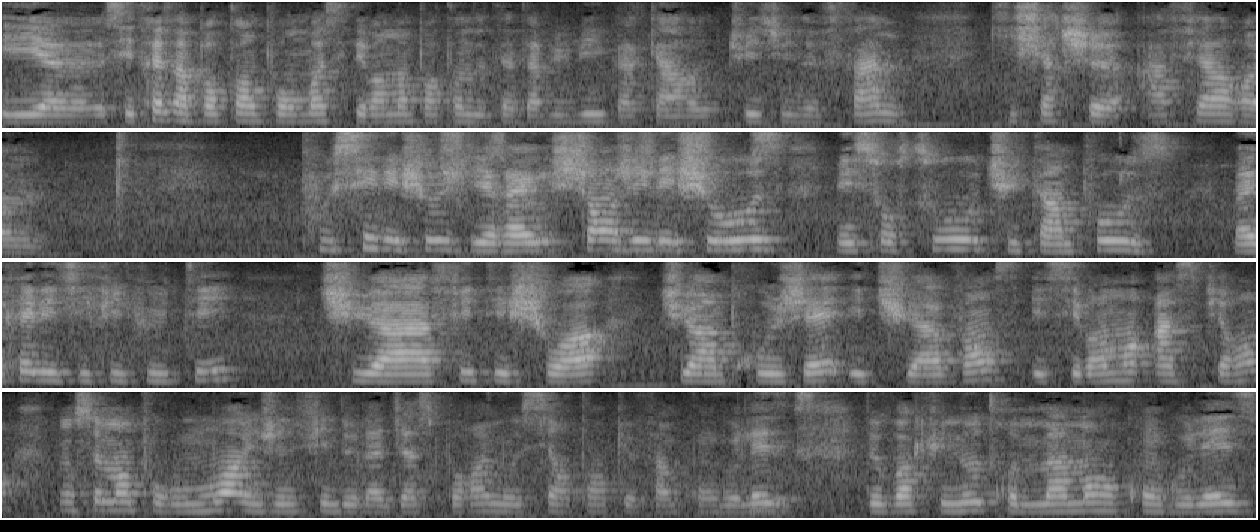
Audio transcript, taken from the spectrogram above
Et euh, c'est très important pour moi, c'était vraiment important de t'interviewer car tu es une femme qui cherche à faire euh, pousser les choses, je dirais, changer les choses, mais surtout tu t'imposes malgré les difficultés. Tu as fait tes choix, tu as un projet et tu avances et c'est vraiment inspirant, non seulement pour moi, une jeune fille de la diaspora, mais aussi en tant que femme congolaise, de voir qu'une autre maman congolaise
